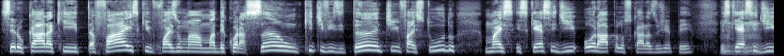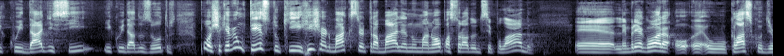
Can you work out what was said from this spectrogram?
ser o cara que tá- faz, que faz uma, uma decoração, um kit visitante, faz tudo, mas esquece de orar pelos caras do GP. Esquece de cuidar de si e cuidar dos outros. Poxa, quer ver um texto que Richard Baxter trabalha no Manual Pastoral do Discipulado? É, lembrei agora o, é, o clássico de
